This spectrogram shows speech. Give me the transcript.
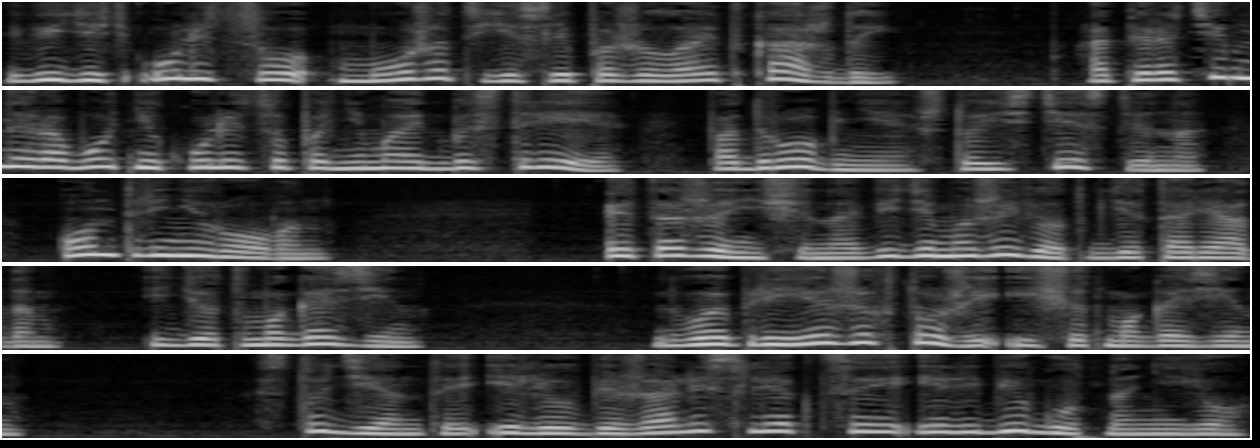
Видеть улицу может, если пожелает каждый. Оперативный работник улицу понимает быстрее, подробнее, что естественно, он тренирован. Эта женщина, видимо, живет где-то рядом, идет в магазин. Двое приезжих тоже ищут магазин. Студенты или убежали с лекции, или бегут на нее.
